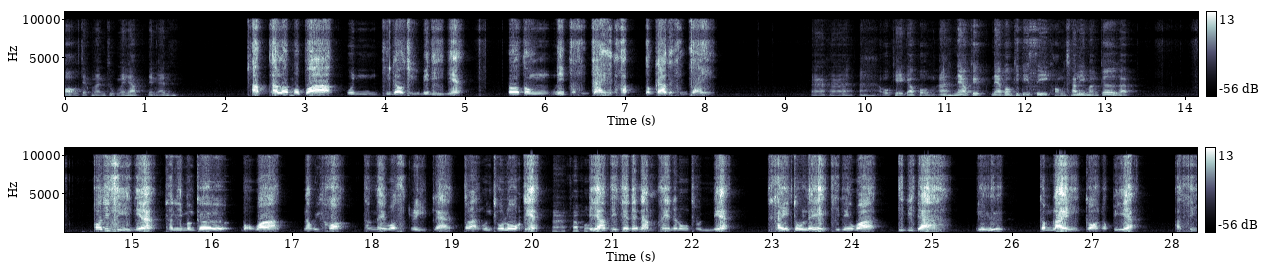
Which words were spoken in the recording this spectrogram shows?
ออกจากมันถูกไหมครับ อย่างนั้น ครับถ้าเราพบว่าหุ้นที่เราถือไม่ดีเนี่ย ก็ต้องรีบตัดสินใจนะครับ ต้องกล้าตัดสินใจ อ่าฮะอ่าโอเคครับผมอะแนวคิดแนวความคิดที่สี่ของชาลีมังเกอร์ครับ ข้อที่สี่เนี่ยชาลีมังเกอร์บอกว่านักวิเคราะห์ทั้งใน Wall Street และตลาดหุ้นทั่วโลกเนี่ยอ่าครับผมพยายามที่จะแนะนำให้นักลงทุนเนี่ยใช้ตัวเลขที่เรียกว่า EBITDA หรือกำไรก่อนดอกเบี้ย ภาษี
